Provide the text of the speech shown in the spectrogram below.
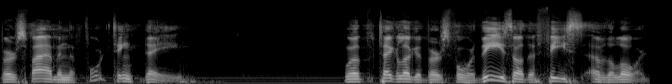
verse 5, in the 14th day, well, take a look at verse 4. These are the feasts of the Lord.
